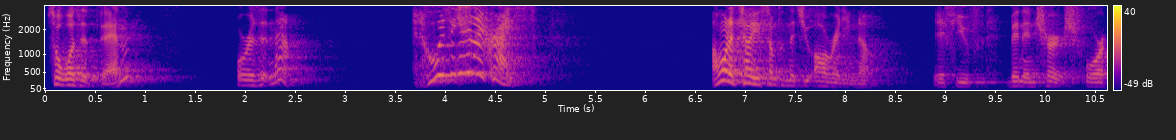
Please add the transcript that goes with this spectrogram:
So was it then or is it now? And who is the Antichrist? I want to tell you something that you already know if you've been in church for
